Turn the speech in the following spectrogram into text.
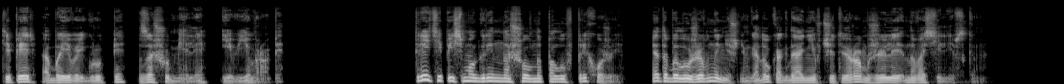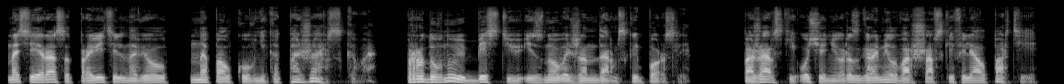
Теперь о боевой группе зашумели и в Европе. Третье письмо Грин нашел на полу в прихожей. Это было уже в нынешнем году, когда они вчетвером жили на Васильевском. На сей раз отправитель навел на полковника Пожарского, продувную бестию из новой жандармской поросли. Пожарский осенью разгромил варшавский филиал партии,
